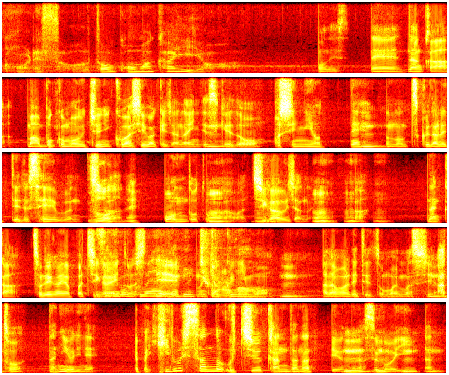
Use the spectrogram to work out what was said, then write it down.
これ相当細かいよ。そうですねなんかまあ僕も宇宙に詳しいわけじゃないんですけど、星によってね、うん。その作られてる成分とかそうだね。温度とかは違うじゃないうんですか、うん。なんかそれがやっぱ違いとして曲にもうん現れてると思いますし、うん。あと何よりねやっぱりひろしさんの宇宙観だなっていうのがすごい、うん。うん。うん。うん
